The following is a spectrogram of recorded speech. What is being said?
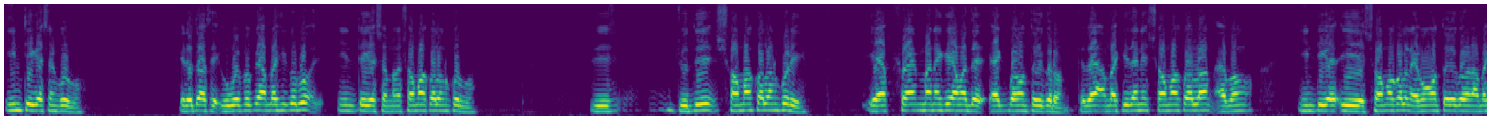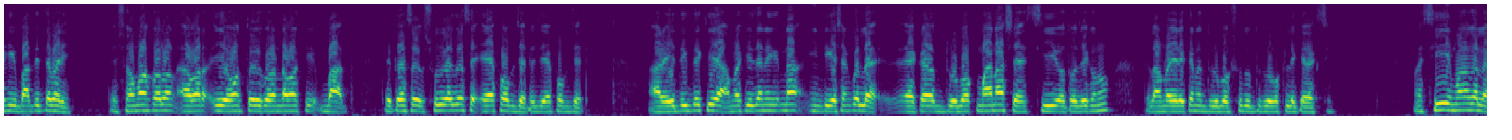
ইন্টিগ্রেশন করব। এটা তো আছে, উভয় পক্ষে আমরা কি করব? ইন্টিগ্রেশন মানে সমাকলন করব। যদি- সমাকলন করি এফ প্রাইম মানে কি? আমাদের একবার অন্তরীকরণ। তাহলে আমরা কি জানি? সমাকলন এবং ইন্টিগ্রে সমাকলন এবং অন্তরীকরণ আমরা কি বাদ দিতে পারি? তো সমাকলন আবার এই অন্তরীকরণটা আমার কি বাদ? তো এটা আছে শুধু লাগতেছে এফ অফ জেড যে এফ অফ জেড আর এই দিক কি আমরা কি জানি না ইন্টিগ্রেশন করলে একটা ধ্রুবক মান আসে সি অত যে কোনো, তাহলে আমরা এখানে ধ্রুবক, শুধু ধ্রুবক লিখে রাখছি। মানে সি মনে করলে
